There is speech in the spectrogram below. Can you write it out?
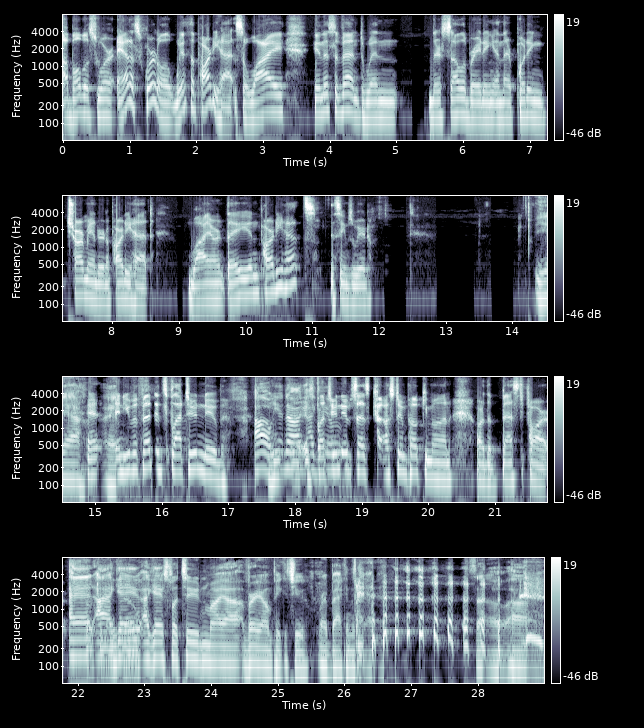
a Bulbasaur and a Squirtle with a party hat. So why in this event when they're celebrating and they're putting Charmander in a party hat, why aren't they in party hats? It seems weird. Yeah. And, I- and you've offended Splatoon noob. oh, He- yeah, no, I, I Splatoon gave, noob says costume Pokemon are the best part. and I gave Go. I gave Splatoon my uh, very own Pikachu right back in the cabinet. so um,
